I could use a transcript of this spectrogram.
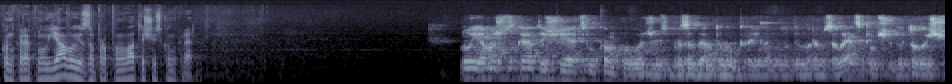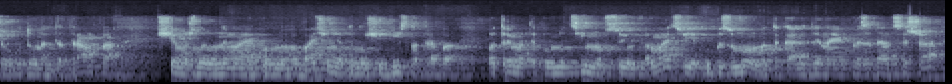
конкретну уяву і запропонувати щось конкретне? Ну я можу сказати, що я цілком погоджуюсь з президентом України Володимиром Зеленським щодо того, що у Дональда Трампа ще можливо немає повного бачення, тому що дійсно треба отримати повноцінну всю інформацію, яку безумовно така людина, як президент США,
